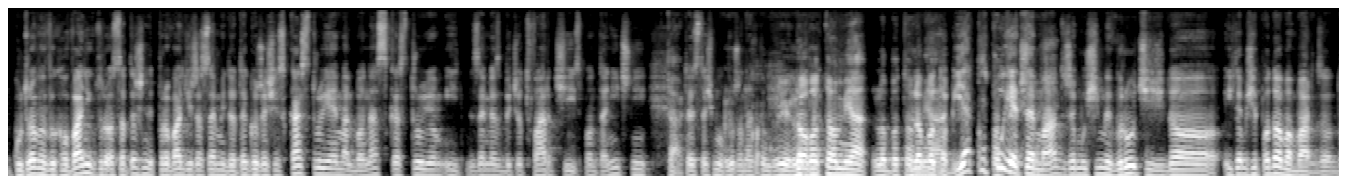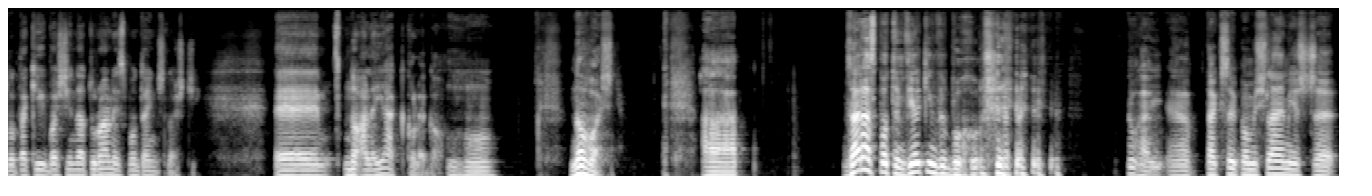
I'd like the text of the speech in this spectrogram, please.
y, kulturowym wychowaniu, które ostatecznie prowadzi czasami do tego, że się skastrujemy albo nas skastrują i zamiast być otwarci i spontaniczni, Tak. to jesteśmy uporządkowani. Lobotomia, lobotomia. Lobotomii. Ja kupuję temat, że musimy wrócić do, i to mi się podoba bardzo, do takiej właśnie naturalnej spontaniczności. E, no ale jak, kolego? Mhm. No właśnie. A zaraz po tym wielkim wybuchu, słuchaj, e, tak sobie pomyślałem jeszcze,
